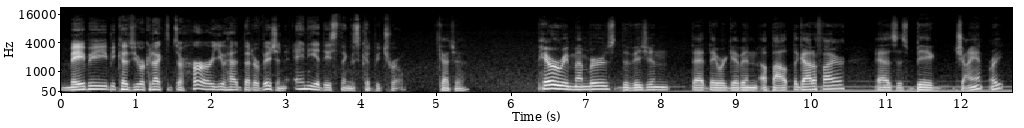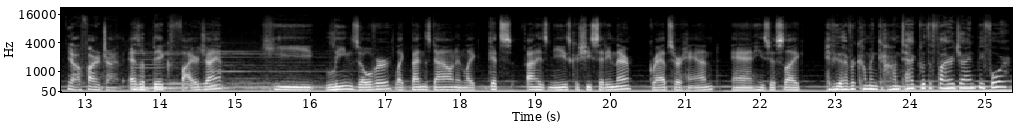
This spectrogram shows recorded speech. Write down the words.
Maybe because you were connected to her, you had better vision. Any of these things could be true. Gotcha. Pera remembers the vision that they were given about the god of fire as this big giant, right? Yeah, a fire giant. As a big fire giant. He leans over, like bends down and like gets on his knees because she's sitting there, grabs her hand, and he's just like, Have you ever come in contact with a fire giant before?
